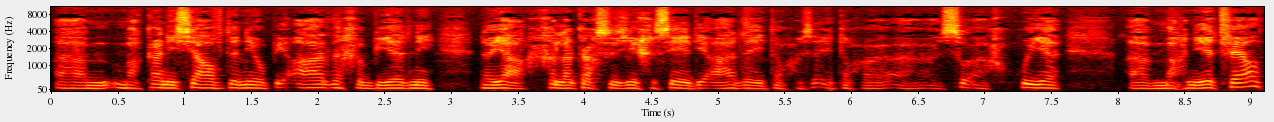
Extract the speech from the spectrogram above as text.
ehm um, maar kan dieselfde nie op die aarde gebeur nie. Nou ja, gelukkig soos jy gesê het, die aarde het nog het nog 'n so 'n goeie uh, magneetveld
